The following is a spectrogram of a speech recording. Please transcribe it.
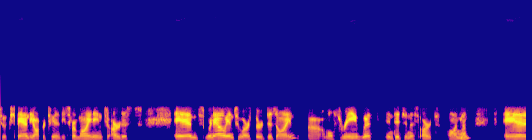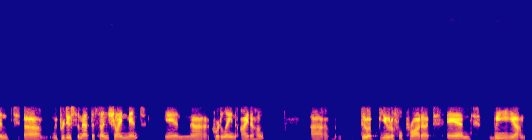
to expand the opportunities for mining to artists. And we're now into our third design, uh, all three with Indigenous art on them and um, we produce them at the Sunshine Mint in uh, Coeur d'Alene, Idaho. Uh, do a beautiful product, and we um,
